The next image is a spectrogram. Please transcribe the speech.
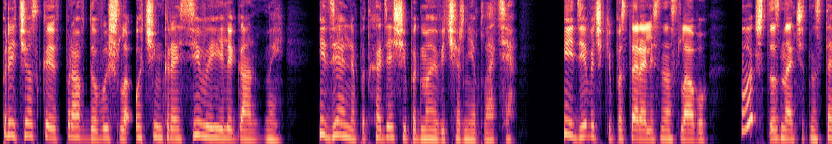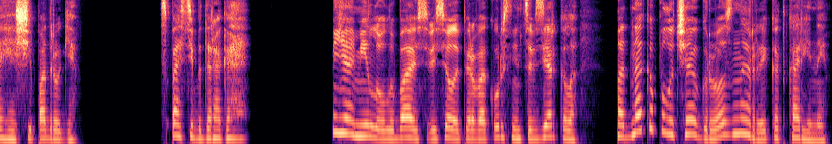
Прическа и вправду вышла очень красивой и элегантной, идеально подходящей под мое вечернее платье. И девочки постарались на славу. Вот что значит настоящие подруги. «Спасибо, дорогая». Я мило улыбаюсь веселой первокурснице в зеркало, однако получаю грозный рык от Карины.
